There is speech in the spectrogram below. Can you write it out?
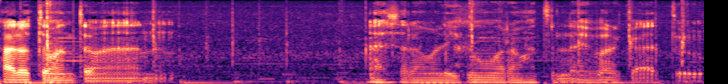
Halo teman-teman. Assalamualaikum warahmatullahi wabarakatuh.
